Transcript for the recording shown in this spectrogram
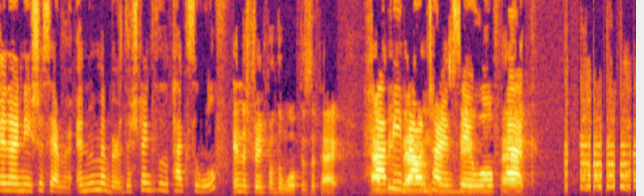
And I'm Nisha Sammer. And remember, the strength of the pack is the wolf. And the strength of the wolf is the pack. Happy, Happy Valentine's, Valentine's Day, Wolfpack. Wolfpack.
